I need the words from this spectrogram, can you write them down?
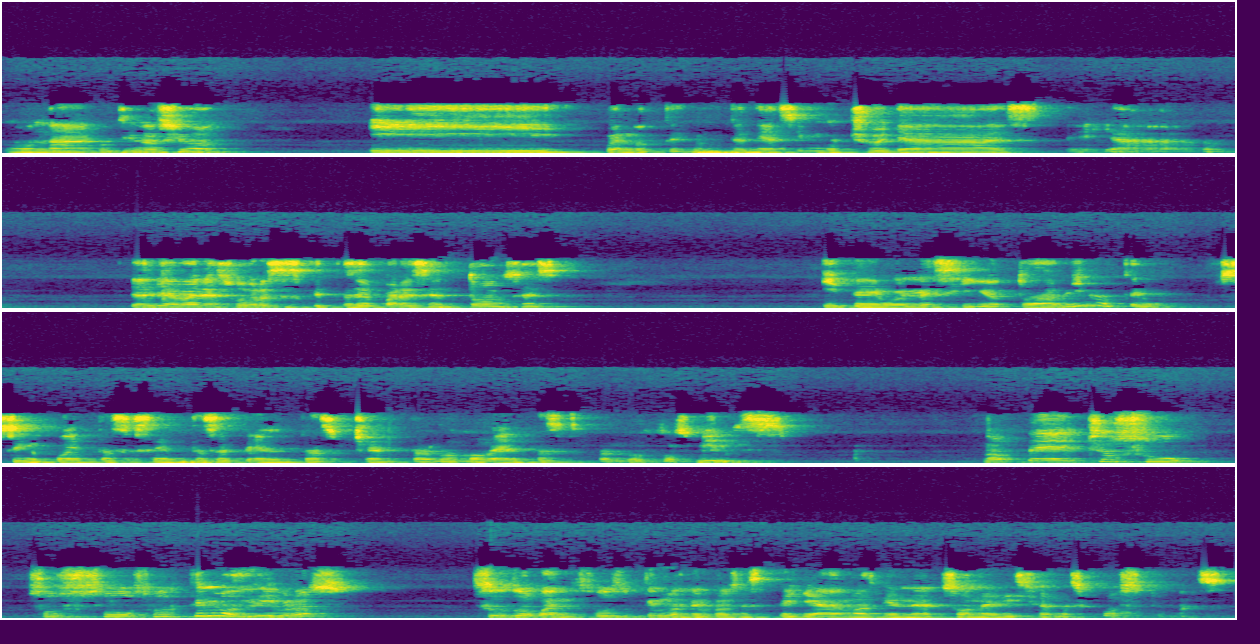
Una continuación Y bueno, tenía así mucho ya, este, ya, ya, varias obras escritas ya para ese entonces. Y te digo, él siguió todavía, te 50, 60, 70, 80, los 90 hasta los 2000. No, de hecho, su, sus últimos libros, sus, bueno, sus últimos libros este, ya más bien son ediciones póstumas.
